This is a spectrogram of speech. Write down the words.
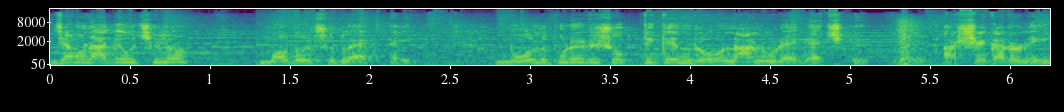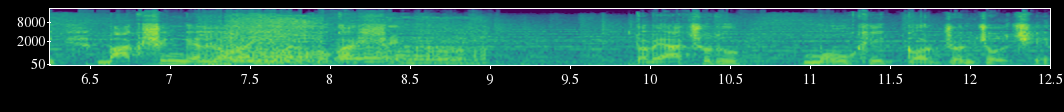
যেমন আগেও ছিল, বদল শুধু একটাই। বোলপুরের শক্তি কেন্দ্র নানুরে গেছে। আর সে কারণেই বাঘসিংহের লড়াই এবার প্রকাশ্যে। তবে আজ শুধু মৌখিক গর্জন চলছে।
